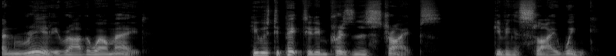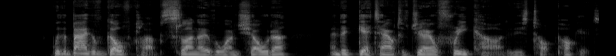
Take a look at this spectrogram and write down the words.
and really rather well made. He was depicted in prisoner's stripes, giving a sly wink, with a bag of golf clubs slung over one shoulder and a get out of jail free card in his top pocket.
